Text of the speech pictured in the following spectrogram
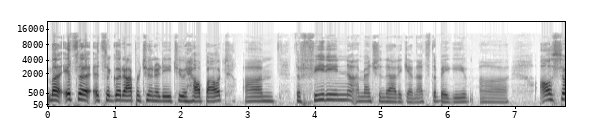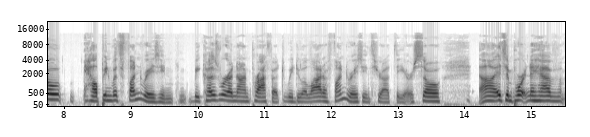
But it's a it's a good opportunity to help out. Um, the feeding, I mentioned that again. That's the biggie. Uh, also, helping with fundraising because we're a nonprofit. We do a lot of fundraising throughout the year, so uh, it's important to have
